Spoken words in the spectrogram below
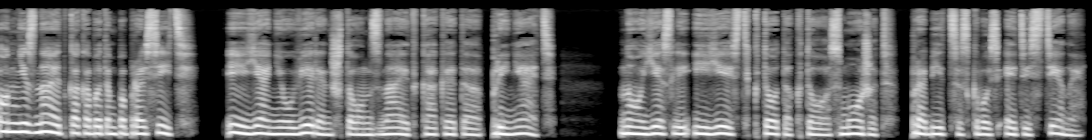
Он не знает, как об этом попросить, и я не уверен, что он знает, как это принять. Но если и есть кто-то, кто сможет пробиться сквозь эти стены,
